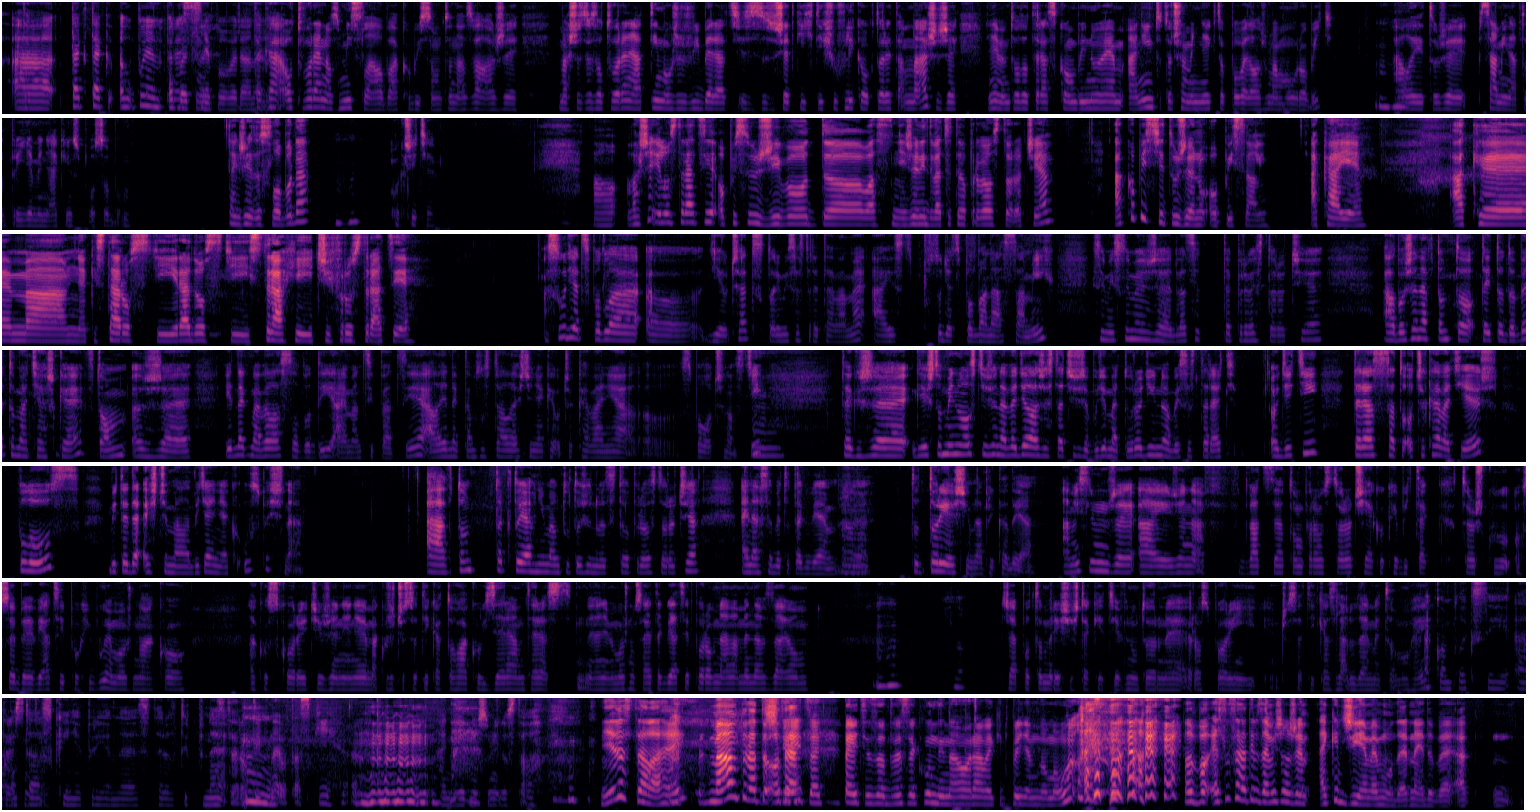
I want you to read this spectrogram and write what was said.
A tak, tak, tak úplne presne, obecne povedané. Taká otvorenosť mysle, alebo ako by som to nazvala, že máš to otvorené a ty môžeš vyberať z všetkých tých šuflíkov, ktoré tam máš, že neviem, toto teraz kombinujem a nie je to to, čo mi niekto povedal, že mám urobiť, mm-hmm. ale je to, že sami na to prídeme nejakým spôsobom. Takže je to sloboda? Mm-hmm. Určite. Vaše ilustrácie opisujú život vlastne ženy 21. storočia Ako by ste tú ženu opísali? Aká je? Aké má nejaké starosti, radosti, strachy či frustrácie? Súdiac podľa uh, dievčat, s ktorými sa stretávame, aj súdiac podľa nás samých, si myslíme, že 21. storočie alebo žena v tomto, tejto dobe to má ťažké v tom, že jednak má veľa slobody a emancipácie, ale jednak tam sú stále ešte nejaké očakávania uh, spoločnosti. Mm. Takže kdežto v minulosti žena vedela, že stačí, že bude mať tú rodinu, aby sa starať o deti, teraz sa to očakáva tiež, plus by teda ešte mala byť aj nejako úspešná. A v tom, takto ja vnímam túto ženu 21. storočia, aj na sebe to tak viem, Aha. že to, to riešim napríklad ja. A myslím, že aj žena v 21. storočí ako keby tak trošku o sebe viacej pochybuje možno ako, ako skorej tie ženy. Neviem, akože čo sa týka toho, ako vyzerám teraz, ja neviem, možno sa aj tak viacej porovnávame navzájom. Mm-hmm že potom riešiš také tie vnútorné rozpory, čo sa týka vzhľadu, dajme tomu, hej? A komplexy a Presne otázky tak. nepríjemné, stereotypné. Stereotypné otázky. Ani jednu som nedostala. Nedostala, hej? Mám tu na to 45 otázky. za dve sekundy na Orave, keď prídem domov. Lebo ja som sa nad tým zamýšľala, že aj keď žijeme v modernej dobe, a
